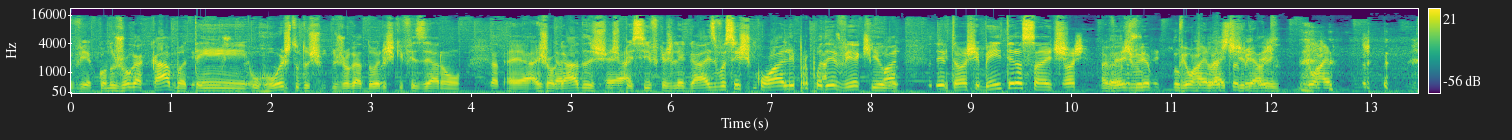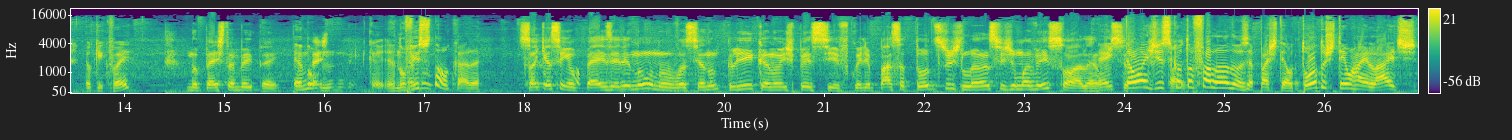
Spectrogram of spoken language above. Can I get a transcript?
vê. Quando o jogo acaba, tem o rosto dos, dos jogadores que fizeram é, as jogadas específicas legais e você escolhe pra poder ver aquilo. Então eu achei bem interessante. Ao invés de ver, ver o highlight direto. O que, que foi? No PES também tem. Eu não, eu não vi isso não, cara. Só que assim, o PES, ele não, não- Você não clica no específico, ele passa todos os lances de uma vez só, né? É, então é disso que eu tô falando, Zé Pastel. Todos têm um highlight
